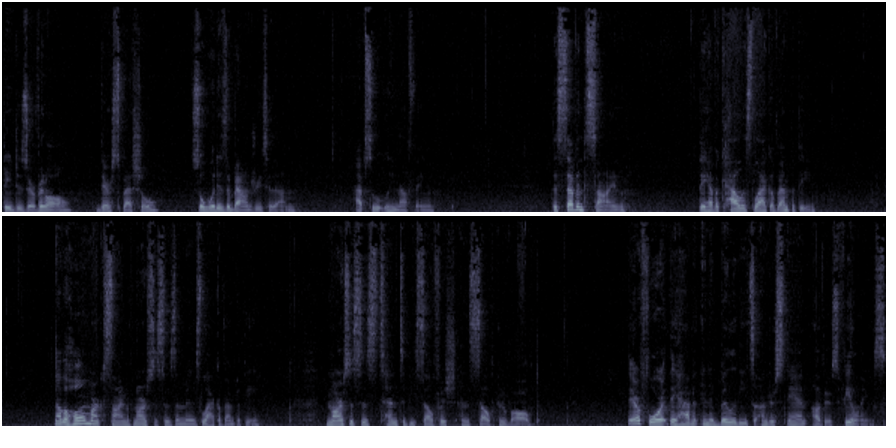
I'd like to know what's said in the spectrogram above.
they deserve it all, they're special. So, what is a boundary to them? Absolutely nothing. The seventh sign they have a callous lack of empathy. Now, the hallmark sign of narcissism is lack of empathy. Narcissists tend to be selfish and self involved. Therefore, they have an inability to understand others' feelings.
